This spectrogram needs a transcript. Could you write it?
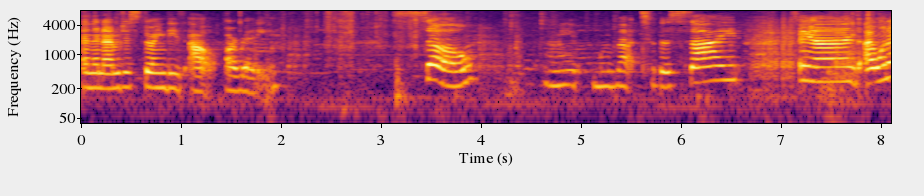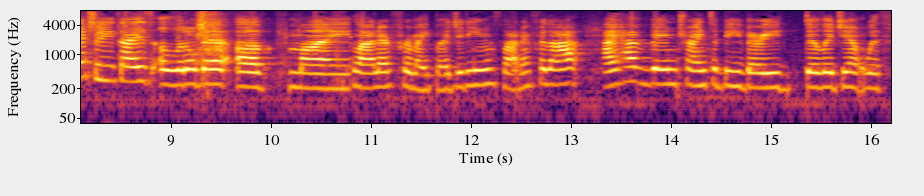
and then I'm just throwing these out already. So, let me move that to the side, and I want to show you guys a little bit of my planner for my budgeting, planner for that. I have been trying to be very diligent with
